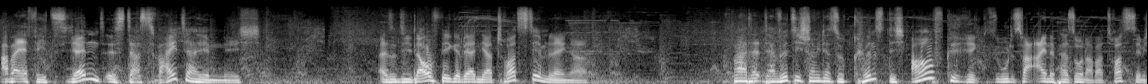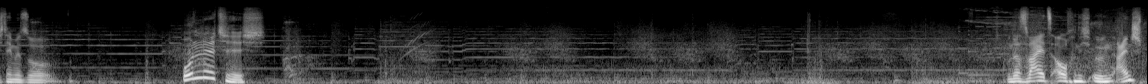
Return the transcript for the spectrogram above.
Aber effizient ist das weiterhin nicht. Also die Laufwege werden ja trotzdem länger. Aber da, da wird sich schon wieder so künstlich aufgeregt. So gut, es war eine Person, aber trotzdem. Ich denke mir so, Unnötig. Und das war jetzt auch nicht irgendein Sp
